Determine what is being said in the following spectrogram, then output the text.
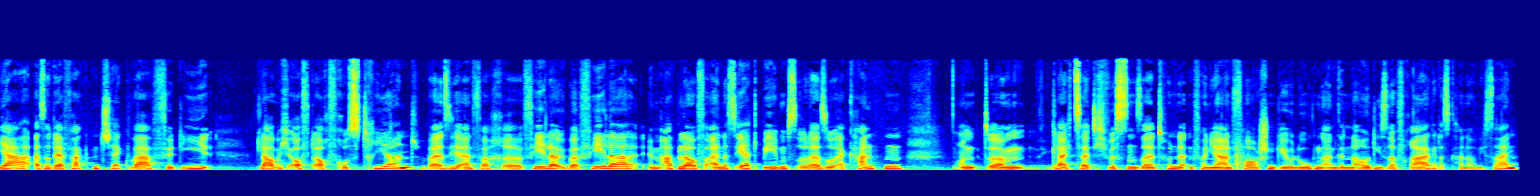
Ja, also der Faktencheck war für die, glaube ich, oft auch frustrierend, weil sie einfach äh, Fehler über Fehler im Ablauf eines Erdbebens oder so erkannten und ähm, gleichzeitig wissen, seit Hunderten von Jahren forschen Geologen an genau dieser Frage. Das kann doch nicht sein.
